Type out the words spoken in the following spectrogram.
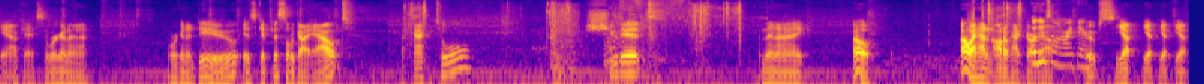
Yeah, okay. So we're gonna. What we're gonna do is get this little guy out. A hack tool. Shoot it. And then I. Oh. Oh, I had an auto hack dart Oh, there's out. someone right there. Oops. Yep. Yep. Yep. Yep.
